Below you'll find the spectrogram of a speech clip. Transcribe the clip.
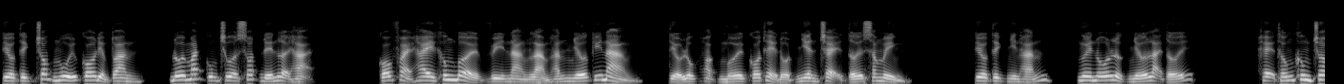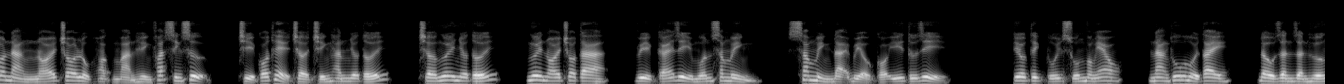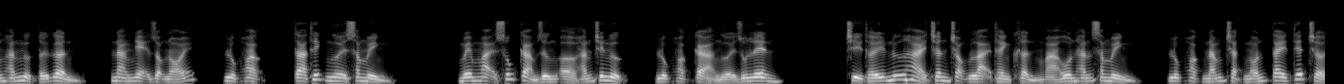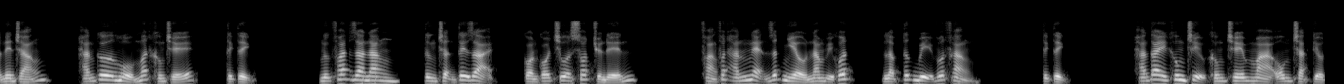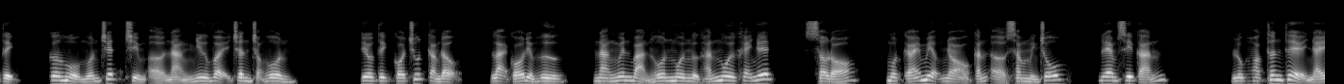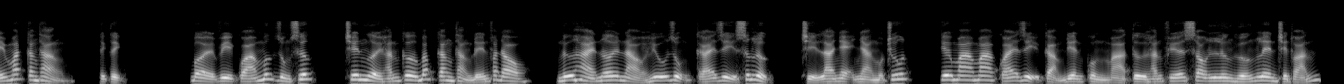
Tiểu tịch chóp mũi có điểm toan, đôi mắt cũng chua xót đến lợi hại. Có phải hay không bởi vì nàng làm hắn nhớ kỹ nàng, tiểu lục hoặc mới có thể đột nhiên chạy tới sang mình. Tiểu tịch nhìn hắn, ngươi nỗ lực nhớ lại tới. Hệ thống không cho nàng nói cho lục hoặc màn hình phát sinh sự, chỉ có thể chờ chính hắn nhớ tới, chờ ngươi nhớ tới, ngươi nói cho ta, vì cái gì muốn xăm mình, xăm mình đại biểu có ý tứ gì. Tiêu tịch túi xuống vòng eo, nàng thu hồi tay, đầu dần dần hướng hắn ngược tới gần, nàng nhẹ giọng nói, lục hoặc, ta thích ngươi xăm mình. Mềm mại xúc cảm dừng ở hắn trên ngực, lục hoặc cả người run lên. Chỉ thấy nữ hải trân trọng lại thành khẩn mà hôn hắn xăm mình, lục hoặc nắm chặt ngón tay tiết trở nên trắng, hắn cơ hồ mất khống chế, tịch tịch. Ngực phát ra năng, từng trận tê dại, còn có chua sót chuyển đến phảng phất hắn nghẹn rất nhiều năm bị khuất, lập tức bị vớt phẳng. Tịch tịch. Hắn tay không chịu khống chế mà ôm chặt kiều tịch, cơ hồ muốn chết chìm ở nàng như vậy trân trọng hôn. Tiêu tịch có chút cảm động, lại có điểm hư, nàng nguyên bản hôn môi ngực hắn môi khẽ nhếch, sau đó, một cái miệng nhỏ cắn ở xăm mình chỗ, đem si cắn. Lục hoặc thân thể nháy mắt căng thẳng, tịch tịch. Bởi vì quá mức dùng sức, trên người hắn cơ bắp căng thẳng đến phát đau, nữ hài nơi nào hữu dụng cái gì sức lực, chỉ là nhẹ nhàng một chút, kia ma ma quái dị cảm điên cuồng mà từ hắn phía sau lưng hướng lên trên thoán.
